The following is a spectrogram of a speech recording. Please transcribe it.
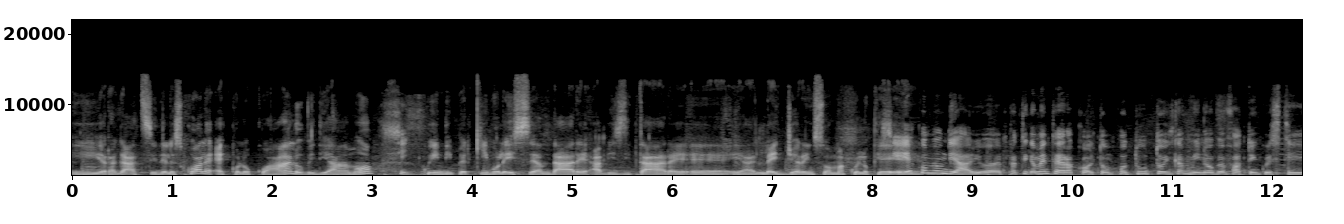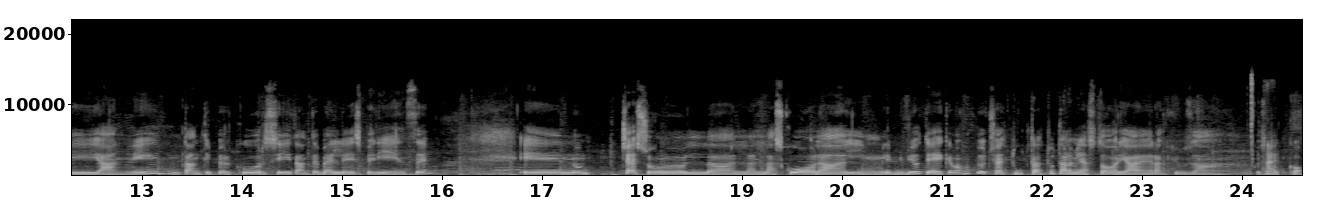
i ragazzi delle scuole. Eccolo qua, lo vediamo. Sì. Quindi per chi volesse andare a visitare e, e a leggere, insomma, quello che Sì, è come un diario, praticamente hai raccolto un po' tutto il cammino che ho fatto in questi anni, tanti percorsi, tante belle esperienze. E non c'è solo la, la, la scuola, le biblioteche, ma proprio c'è tutta, tutta la mia storia è racchiusa Ecco,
